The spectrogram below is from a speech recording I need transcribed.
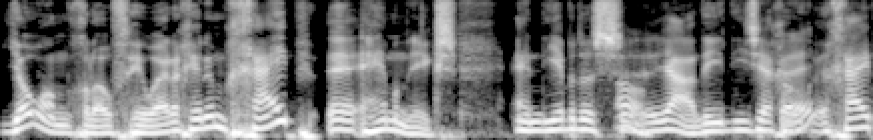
Johan gelooft heel erg in hem. Gijp eh, helemaal niks. En die hebben dus, Oh. eh, ja, die, die zeggen ook, Gijp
